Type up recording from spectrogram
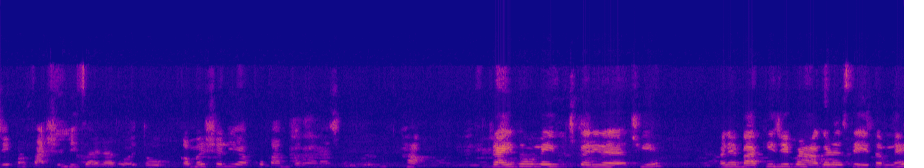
જે પણ ફેશન ડિઝાઇનર હોય તો કમર્શિયલી આખું કામ કરવાના છો? હા. ટ્રાય તો અમે એવું જ કરી રહ્યા છીએ. અને બાકી જે પણ આગળ હશે એ તમને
